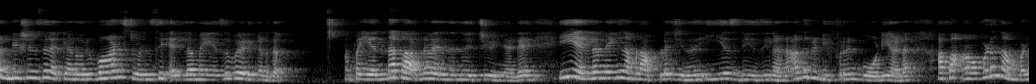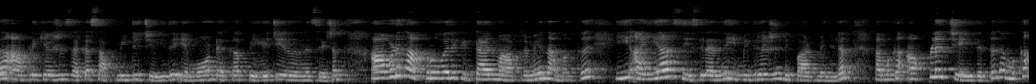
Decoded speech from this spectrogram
കണ്ടീഷൻസിലൊക്കെയാണ് ഒരുപാട് students L M I S മേടിക്കുന്നത് അപ്പോൾ എന്താ പറഞ്ഞു വരുന്നതെന്ന് വെച്ച് കഴിഞ്ഞാൽ ഈ എൽ എം എക്ക് നമ്മൾ അപ്ലൈ ചെയ്യുന്നത് ഇ എസ് ഡി സിയിലാണ് അതൊരു ഡിഫറെന്റ് ബോഡിയാണ് അപ്പോൾ അവിടെ നമ്മൾ ആപ്ലിക്കേഷൻസ് ഒക്കെ സബ്മിറ്റ് ചെയ്ത് എമൗണ്ട് ഒക്കെ പേ ചെയ്തതിന് ശേഷം അവിടെ നിന്ന് അപ്രൂവൽ കിട്ടാൻ മാത്രമേ നമുക്ക് ഈ ഐ ആർ സി സിയിൽ അതായത് ഇമിഗ്രേഷൻ ഡിപ്പാർട്ട്മെന്റിൽ നമുക്ക് അപ്ലൈ ചെയ്തിട്ട് നമുക്ക്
